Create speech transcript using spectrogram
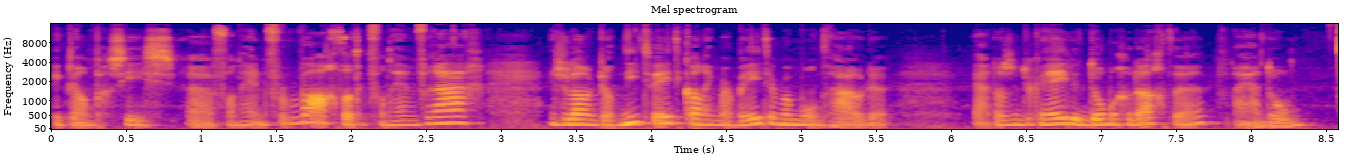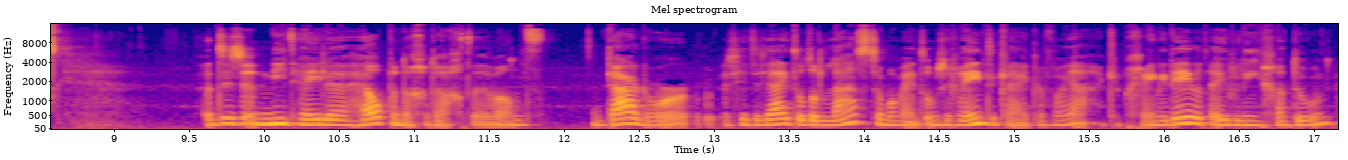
ik dan precies uh, van hen verwacht, wat ik van hen vraag. En zolang ik dat niet weet, kan ik maar beter mijn mond houden. Ja, dat is natuurlijk een hele domme gedachte. Nou ja, dom. Het is een niet hele helpende gedachte, want daardoor zitten zij tot het laatste moment om zich heen te kijken van ja, ik heb geen idee wat Evelien gaat doen.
